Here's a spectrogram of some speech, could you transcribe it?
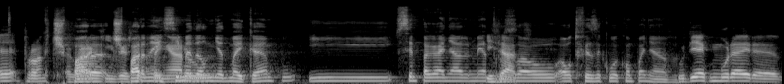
Uh, pronto, que dispara, dispara em cima o... da linha de meio campo e sempre a ganhar metros ao, ao, defesa que o acompanhava. O Diego Moreira,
